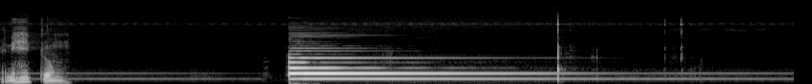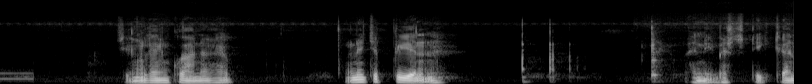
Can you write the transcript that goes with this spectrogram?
อันนี้ให้ตรง เสียงแรงกว่านะครับ อันนี้จะเปลี่ยน อันนี้พลาสติกกัน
